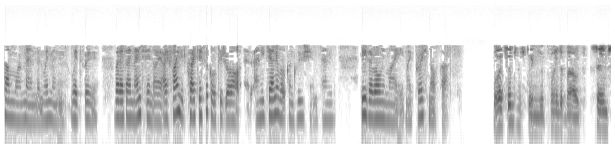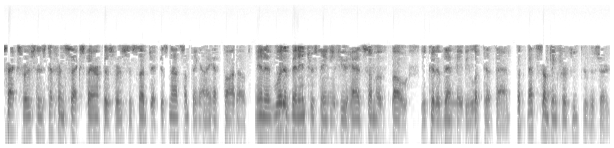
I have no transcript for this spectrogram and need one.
some more men than women withdrew. But as I mentioned, I, I find it quite difficult to draw any general conclusions, and these are only my, my personal thoughts. Well, that's interesting. Your point about same sex versus different sex therapists versus subject is not something I had thought of. And it would have been interesting if you had some of both. You could have then maybe looked at that. But that's something for future research.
